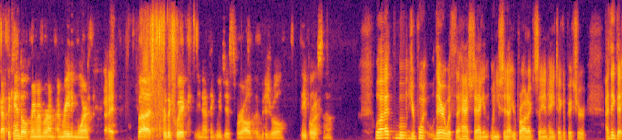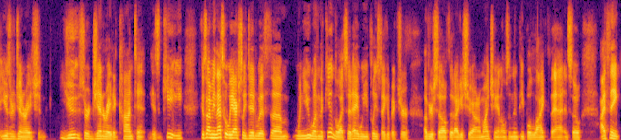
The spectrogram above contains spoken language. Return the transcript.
got the Kindle. Remember, I'm, I'm reading more. Right. But for the quick, you know, I think we just we're all visual people. Right. So. Well, I, your point there with the hashtag and when you send out your product saying, "Hey, take a picture," I think that user generation user generated content is key because I mean that's what we actually did with um, when you won the Kindle. I said, "Hey, will you please take a picture of yourself that I could share out on my channels?" And then people liked that, and so I think,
